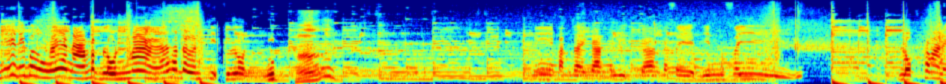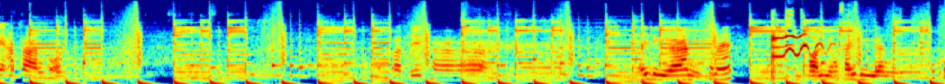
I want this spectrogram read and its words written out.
นี่นี่บึงนะเนี่ยน้ำแบบล้นมากนะถ้าเดินผิดคือหล่นวุบ Huh? นี่ปัจจัยการผลิตการเกษตรอินทรีย์หลบเข้ามาในอาคารก่อนโวัสดีค่ะไส้เดือนใช่ไหมพอเลี้ยงไส้เดือน โอ้โห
